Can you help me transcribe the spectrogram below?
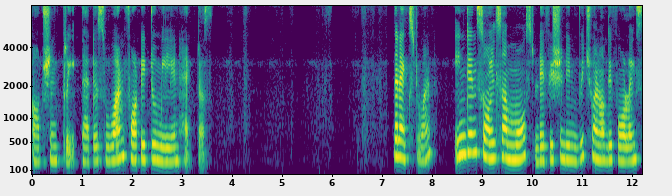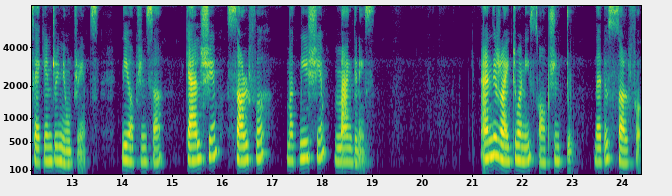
option 3 that is 142 million hectares. The next one Indian soils are most deficient in which one of the following secondary nutrients? The options are calcium, sulfur, magnesium, manganese. And the right one is option 2 that is sulfur.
